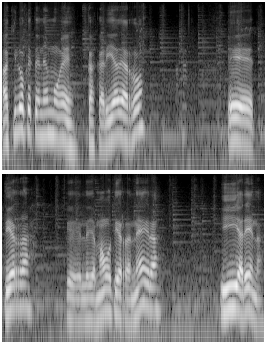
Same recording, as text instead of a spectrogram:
Aquí lo que tenemos es cascarilla de arroz, eh, tierra, que le llamamos tierra negra, y arena.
